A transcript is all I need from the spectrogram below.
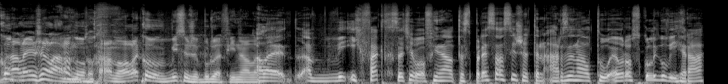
Ako- ale želám áno, to. Áno, ale ako myslím, že budú aj finále. Ale a vy ich fakt chcete vo finále. To predstav si, že ten Arsenal tú Európsku ligu vyhrá,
